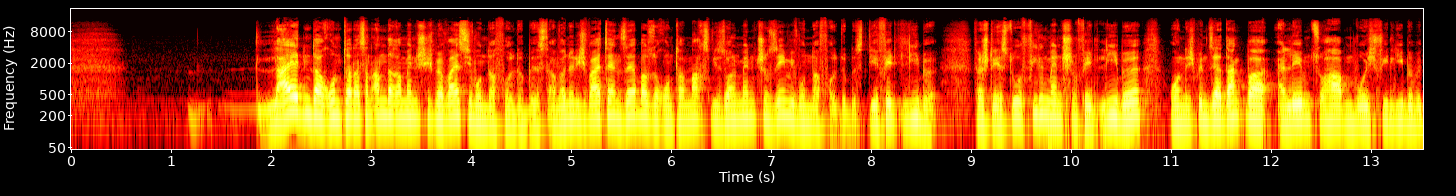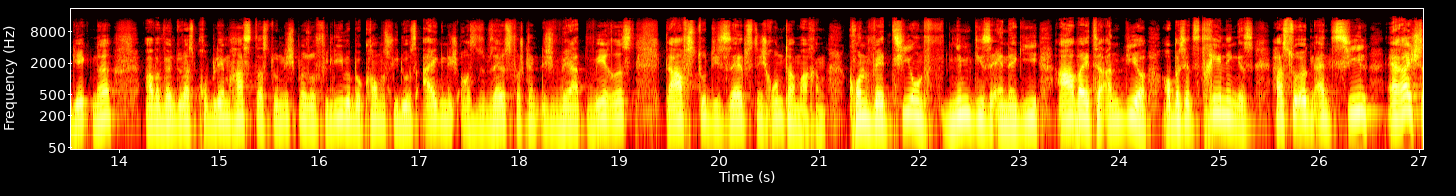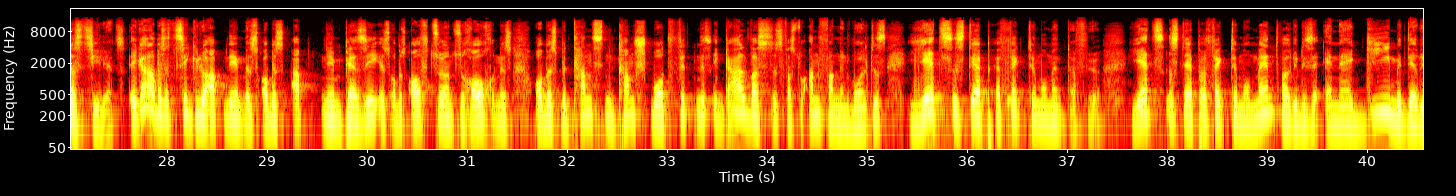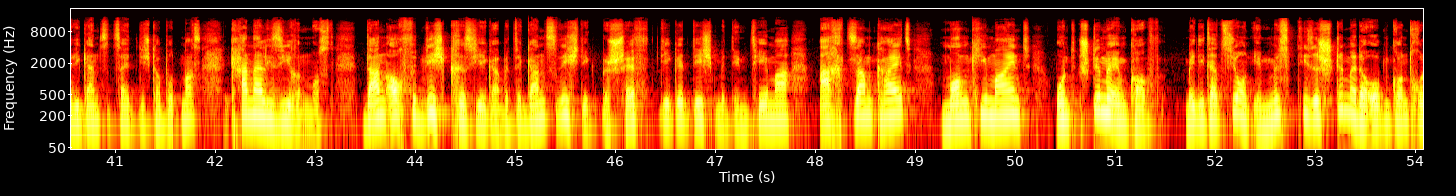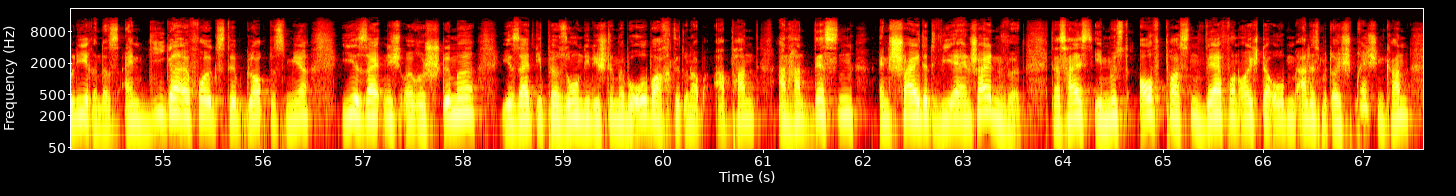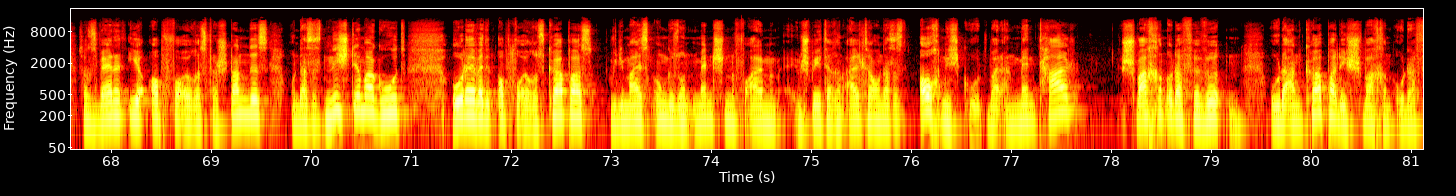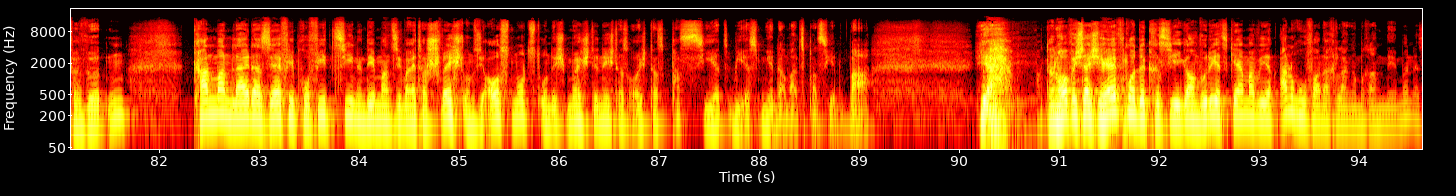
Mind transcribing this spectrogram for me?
leiden darunter, dass ein anderer Mensch nicht mehr weiß, wie wundervoll du bist. Aber wenn du dich weiterhin selber so runter machst, wie sollen Menschen sehen, wie wundervoll du bist? Dir fehlt Liebe. Verstehst du? Vielen Menschen fehlt Liebe und ich bin sehr dankbar, ein Leben zu haben, wo ich viel Liebe begegne. Aber wenn du das Problem hast, dass du nicht mehr so viel Liebe bekommst, wie du es eigentlich auch selbstverständlich wert wärst, darfst du dich selbst nicht runtermachen. Konvertier und nimm diese Energie, arbeite an dir. Ob es jetzt Training ist, hast du irgendein Ziel, erreich das Ziel jetzt. Egal, ob es jetzt 10 Kilo abnehmen ist, ob es abnehmen per se ist, ob es aufzuhören zu rauchen ist, ob ob es mit Tanzen, Kampfsport, Fitness, egal was es ist, was du anfangen wolltest, jetzt ist der perfekte Moment dafür. Jetzt ist der perfekte Moment, weil du diese Energie, mit der du die ganze Zeit dich kaputt machst, kanalisieren musst. Dann auch für dich, Chris Jäger, bitte ganz wichtig, beschäftige dich mit dem Thema Achtsamkeit, Monkey Mind und Stimme im Kopf. Meditation. Ihr müsst diese Stimme da oben kontrollieren. Das ist ein Giga-Erfolgstipp, glaubt es mir. Ihr seid nicht eure Stimme, ihr seid die Person, die die Stimme beobachtet und ab, abhand, anhand dessen entscheidet, wie er entscheiden wird. Das heißt, ihr müsst aufpassen, wer von euch da oben alles mit euch sprechen kann, sonst werdet ihr Opfer eures Verstandes und das ist nicht immer gut. Oder ihr werdet Opfer eures Körpers, wie die meisten ungesunden Menschen, vor allem im späteren Alter und das ist auch nicht gut, weil ein mental Schwachen oder Verwirrten oder an körperlich Schwachen oder Verwirrten kann man leider sehr viel Profit ziehen, indem man sie weiter schwächt und sie ausnutzt. Und ich möchte nicht, dass euch das passiert, wie es mir damals passiert war. Ja, dann hoffe ich, dass ich dir helfen konnte, Chris Jäger, und würde jetzt gerne mal wieder einen Anrufer nach langem rannehmen.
